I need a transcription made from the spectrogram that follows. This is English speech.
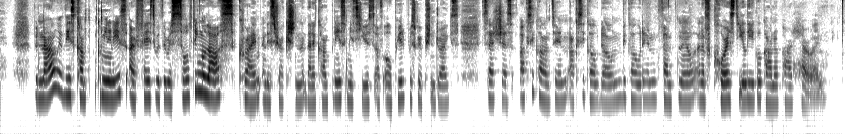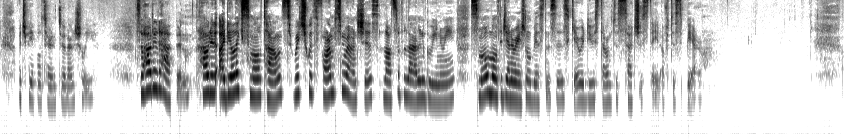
But now these com- communities are faced with the resulting loss, crime, and destruction that accompanies misuse of opioid prescription drugs such as Oxycontin, oxycodone, Vicodin, fentanyl, and of course the illegal counterpart heroin which people turn to eventually. So, how did it happen? How did idyllic small towns, rich with farms and ranches, lots of land and greenery, small multi generational businesses, get reduced down to such a state of despair?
